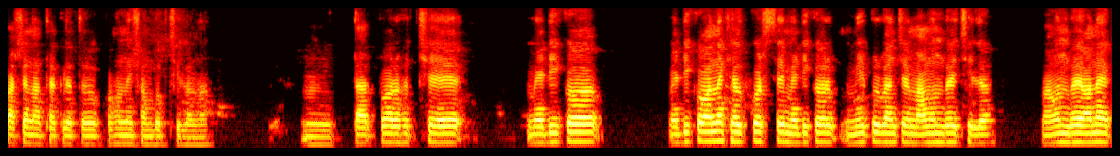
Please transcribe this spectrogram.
পাশে না থাকলে তো কখনোই সম্ভব ছিল না। তারপর হচ্ছে মেডিকো মেডিকো অনেক হেল্প করছে। মেডিকোর মিরপুর ব্রাঞ্চের মামুন ভাই ছিল। মামুন ভাই অনেক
